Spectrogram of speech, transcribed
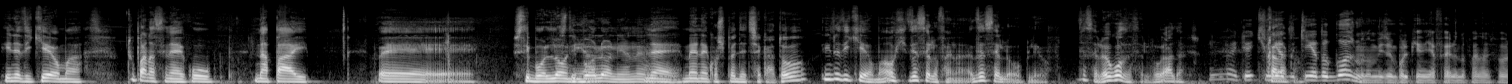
Είναι δικαίωμα του Παναθηναϊκού να πάει ε, στην Πολώνια. Στην Πολώνια, ναι. Ναι, με ένα 25%. Είναι δικαίωμα. Όχι, δεν θέλω final. Δεν θέλω playoff. Δεν θέλω. Εγώ δεν θέλω. Εντάξει. Ναι, και, και, Καλά για, κάνω. και για τον κόσμο νομίζω είναι πολύ πιο ενδιαφέρον το Final Four.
